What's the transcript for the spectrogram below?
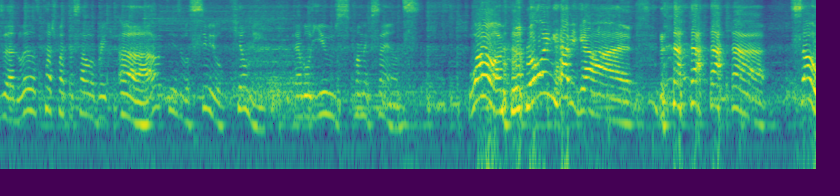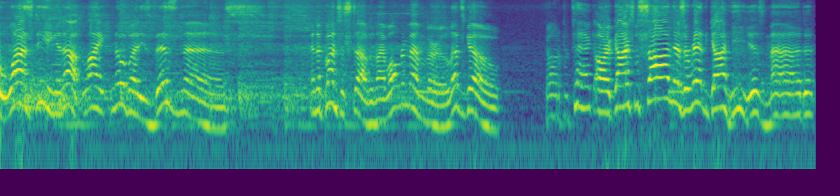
Said, let us touch my facade will break up. It will see me, it will kill me. And I will use Comic Sans. Whoa, I'm a rolling heavy guy! so, WASDing it up like nobody's business and a bunch of stuff that I won't remember. Let's go. Gotta protect our guy's facade. There's a red guy. He is mad.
